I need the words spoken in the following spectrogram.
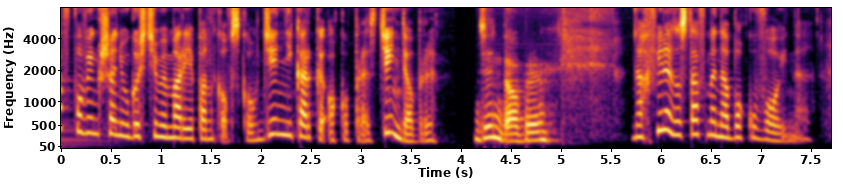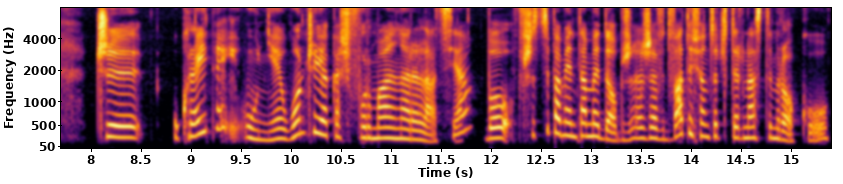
A w powiększeniu gościmy Marię Pankowską, dziennikarkę Okopres. Dzień dobry. Dzień dobry. Na chwilę zostawmy na boku wojnę. Czy Ukrainę i Unię łączy jakaś formalna relacja, bo wszyscy pamiętamy dobrze, że w 2014 roku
